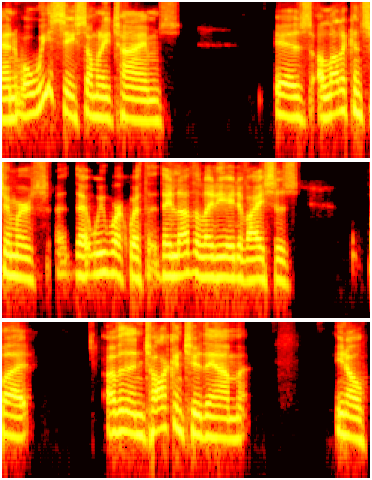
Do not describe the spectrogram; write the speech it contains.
and what we see so many times is a lot of consumers that we work with, they love the Lady A devices, but other than talking to them, you know,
